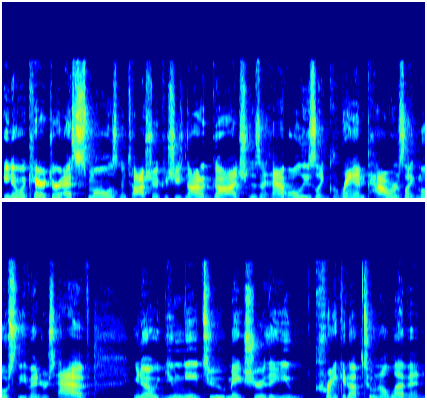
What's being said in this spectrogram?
you know, a character as small as Natasha, because she's not a god, she doesn't have all these like grand powers like most of the Avengers have. You know, you need to make sure that you crank it up to an 11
